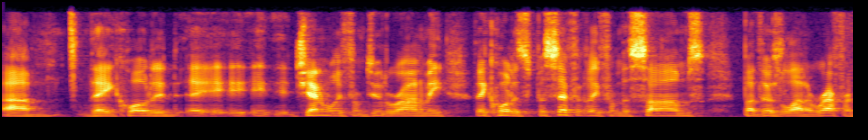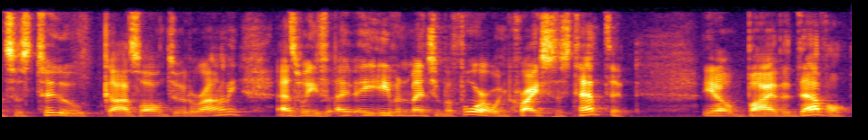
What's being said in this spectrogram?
Um, they quoted uh, generally from Deuteronomy. They quoted specifically from the Psalms, but there's a lot of references to God's law in Deuteronomy, as we've uh, even mentioned before when Christ is tempted, you know, by the devil.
